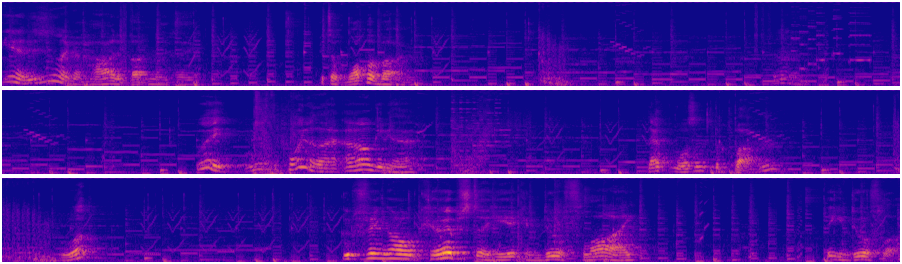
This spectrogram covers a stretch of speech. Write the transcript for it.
Yeah, this is like a harder button, I think. It's a whopper button. Oh. Wait, what's the point of that? Oh, give you that. That wasn't the button? What? Good thing old Curbster here can do a fly. He can do a fly.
